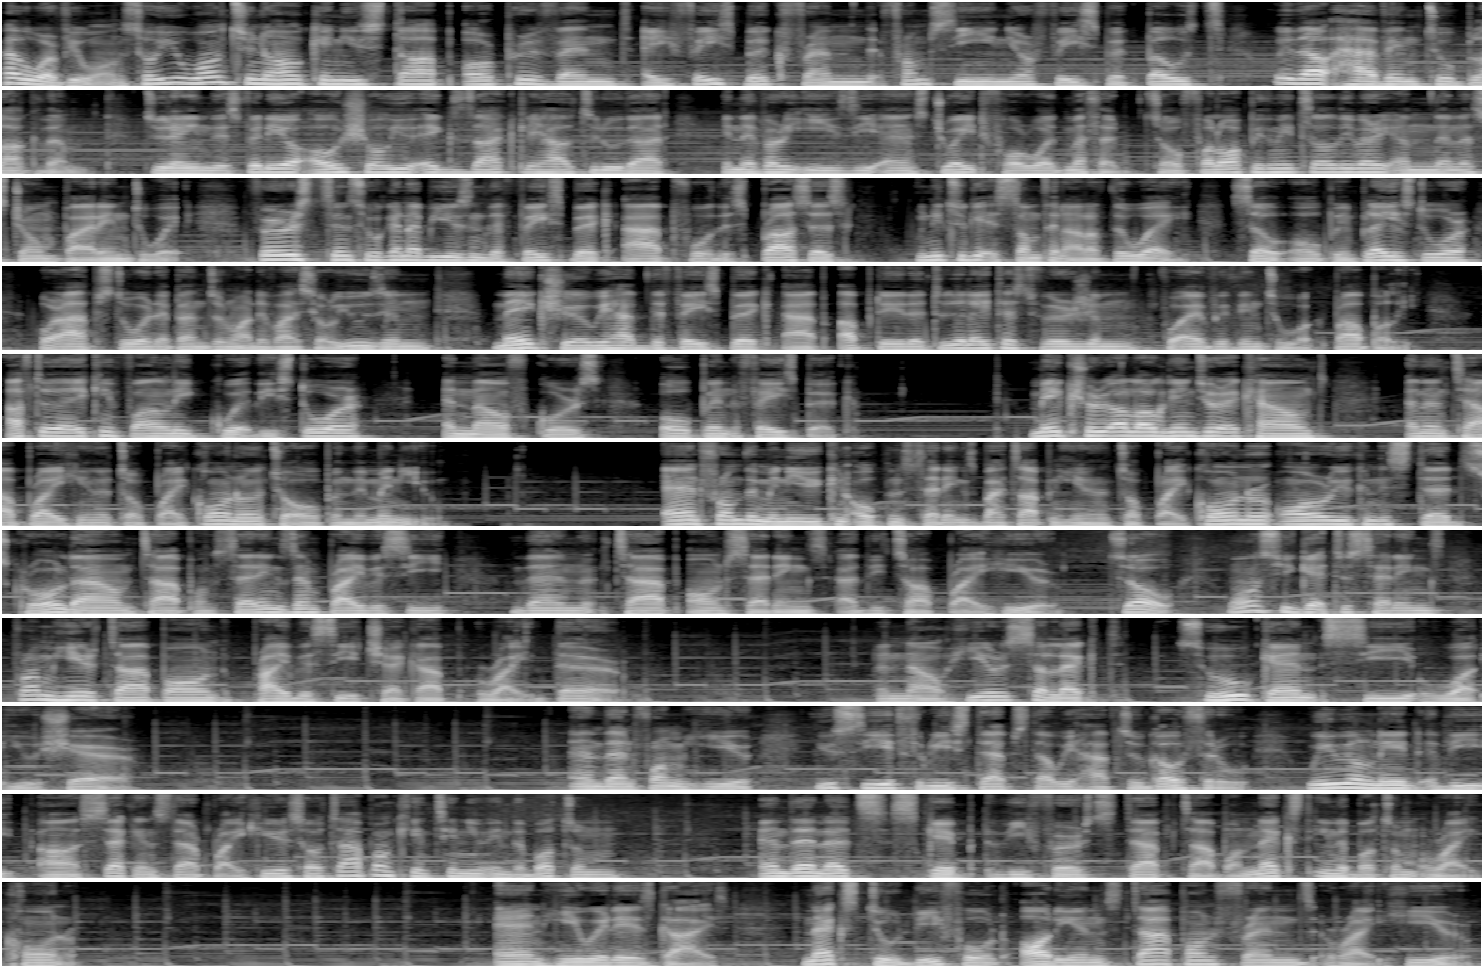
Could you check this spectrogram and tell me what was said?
Hello everyone, so you want to know can you stop or prevent a Facebook friend from seeing your Facebook posts without having to block them. Today in this video I'll show you exactly how to do that in a very easy and straightforward method. So follow up with me till the very end and let's jump right into it. First, since we're gonna be using the Facebook app for this process, we need to get something out of the way. So open Play Store or App Store, depends on what device you're using. Make sure we have the Facebook app updated to the latest version for everything to work properly. After that, you can finally quit the store and now, of course, open Facebook. Make sure you are logged into your account and then tap right here in the top right corner to open the menu. And from the menu, you can open settings by tapping here in the top right corner, or you can instead scroll down, tap on settings and privacy, then tap on settings at the top right here. So once you get to settings, from here tap on privacy checkup right there. And now here select so who can see what you share. And then from here, you see three steps that we have to go through. We will need the uh, second step right here. So tap on continue in the bottom. And then let's skip the first step, tap on next in the bottom right corner. And here it is guys. Next to default audience, tap on friends right here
